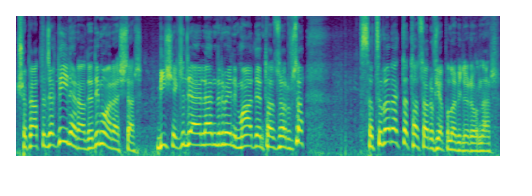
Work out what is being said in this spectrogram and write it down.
Çöpe atılacak değil herhalde değil mi araçlar? Bir şekilde değerlendirmeli. Madem tasarrufsa satılarak da tasarruf yapılabilir onlar.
